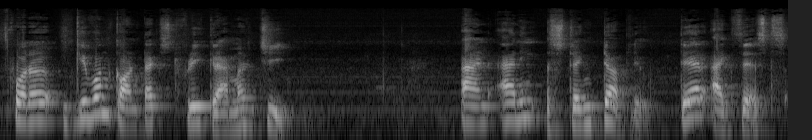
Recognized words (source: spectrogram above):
for a given context free grammar G, and any string w, there exists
